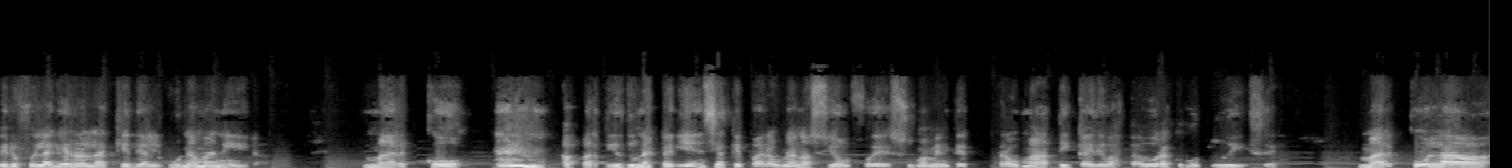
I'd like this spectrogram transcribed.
pero fue la guerra la que de alguna manera marcó a partir de una experiencia que para una nación fue sumamente traumática y devastadora, como tú dices, marcó la,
